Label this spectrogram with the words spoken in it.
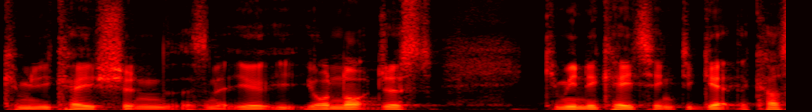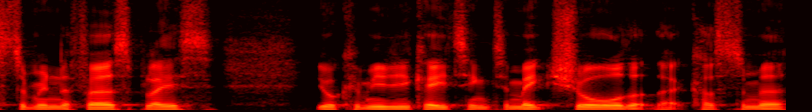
communication, isn't it? You're not just communicating to get the customer in the first place. You're communicating to make sure that that customer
